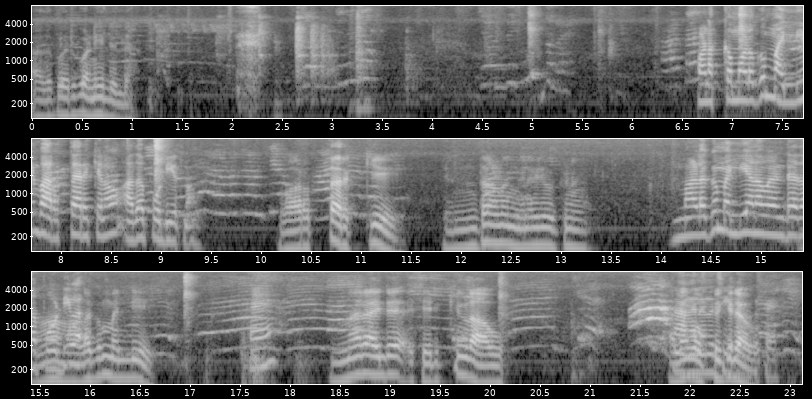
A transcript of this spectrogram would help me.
അതിപ്പോൾ ഒരു പണിയില്ലല്ലോ. ഉണക്കമുളകും മല്ലിയും വറുത്തരയ്ക്കണോ അതോ പൊടിയിടണോ? വറുത്തരക്കി. എന്താണ് ഇങ്ങനെ ചോദിക്കണത് മുളകും മല്ലിയാണോ വേണ്ടത് അതോ പൊടി വ- മുളകും മല്ലിയേ. ഏ? എന്നാലും അതിന്റെ ശരിക്കും കൂടെ ആവും. അല്ലെങ്കിൽ അങ്ങനെ ഒന്ന് ചെയ്ത് ഒപ്പിക്കലാവും നോക്കട്ടെ.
